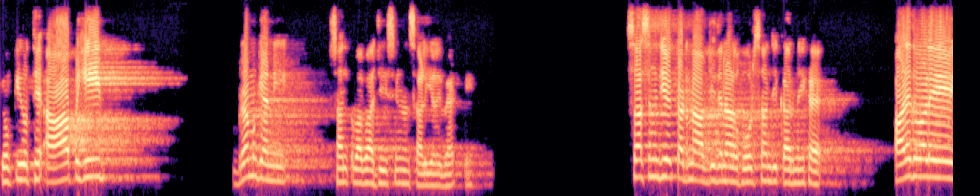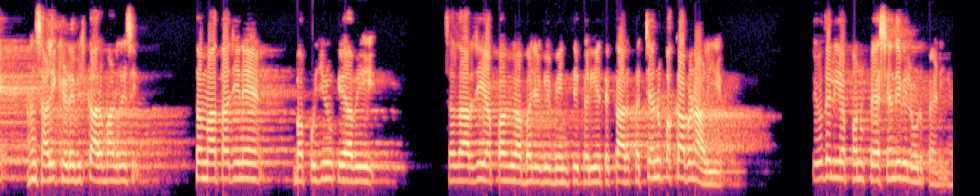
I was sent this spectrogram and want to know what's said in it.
ਕਿਉਂਕਿ ਉੱਥੇ ਆਪ ਹੀ ਬ੍ਰਹਮ ਗਿਆਨੀ ਸੰਤ ਬਾਬਾ ਜੀ ਸਿੰਘ ਹੰਸਾਲੀ ਵਾਲੇ ਬੈਠ ਕੇ। ਸਤਸੰਗ ਜੀ, ਇਹ ਘਟਨਾ ਆਪ ਜੀ ਦੇ ਨਾਲ ਹੋਰ ਸਾਂਝੀ ਕਰਨੀ ਹੈ। ਆਲੇ ਦੁਆਲੇ ਹੰਸਾਲੀ ਖੇੜੇ ਵਿੱਚ ਘਰ ਬਣ ਰਹੇ ਸੀ। ਤਾਂ ਮਾਤਾ ਜੀ ਨੇ ਬਾਪੂ ਜੀ ਨੂੰ ਕਿਹਾ ਵੀ, ਸਰਦਾਰ ਜੀ, ਆਪਾਂ ਵੀ ਬਾਬਾ ਜੀ ਅੱਗੇ ਬੇਨਤੀ ਕਰੀਏ ਤੇ ਘਰ ਕੱਚਿਆਂ ਨੂੰ ਪੱਕਾ ਬਣਾ ਲਈਏ ਤੇ ਉਹਦੇ ਲਈ ਆਪਾਂ ਨੂੰ ਪੈਸਿਆਂ ਦੀ ਵੀ ਲੋੜ ਪੈਣੀ ਹੈ।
